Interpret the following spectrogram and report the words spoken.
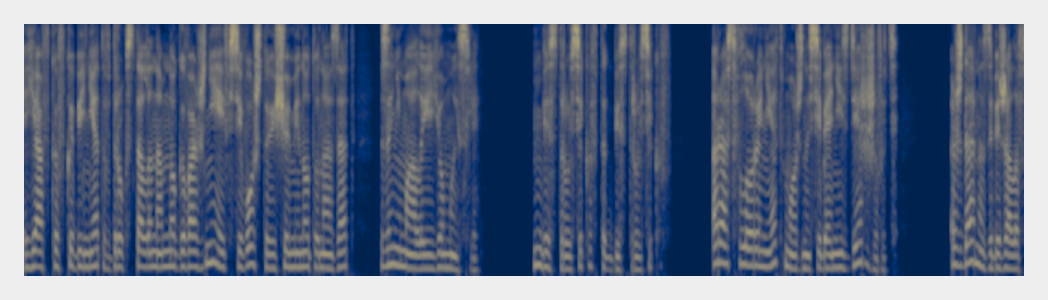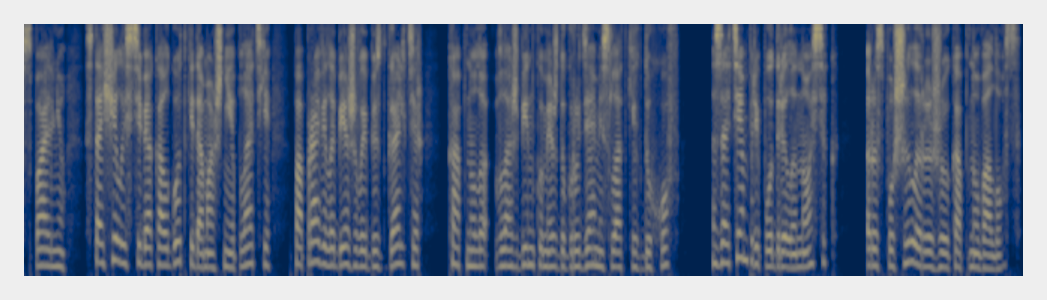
Явка в кабинет вдруг стала намного важнее всего, что еще минуту назад занимало ее мысли. Без трусиков так без трусиков. Раз Флоры нет, можно себя не сдерживать. Ждана забежала в спальню, стащила с себя колготки, домашнее платье, поправила бежевый бюстгальтер, капнула в ложбинку между грудями сладких духов, затем припудрила носик, распушила рыжую копну волос.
